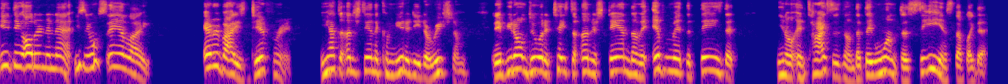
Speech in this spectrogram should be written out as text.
anything older than that. You see what I'm saying? Like everybody's different. You have to understand the community to reach them. And if you don't do what it takes to understand them and implement the things that you know entices them that they want to see and stuff like that,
